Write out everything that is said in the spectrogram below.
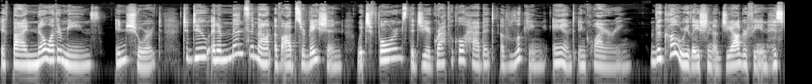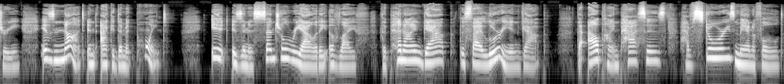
if by no other means, in short, to do an immense amount of observation which forms the geographical habit of looking and inquiring. The co-relation of geography and history is not an academic point. It is an essential reality of life. The Pennine Gap, the Silurian Gap, the Alpine passes have stories manifold,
